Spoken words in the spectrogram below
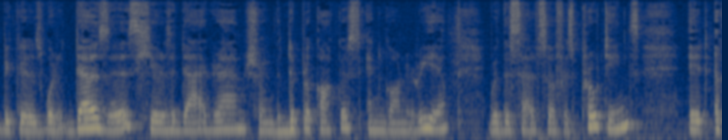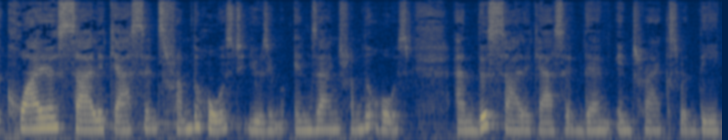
because what it does is here's a diagram showing the diplococcus and gonorrhea with the cell surface proteins. It acquires sialic acids from the host using enzymes from the host, and this sialic acid then interacts with the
